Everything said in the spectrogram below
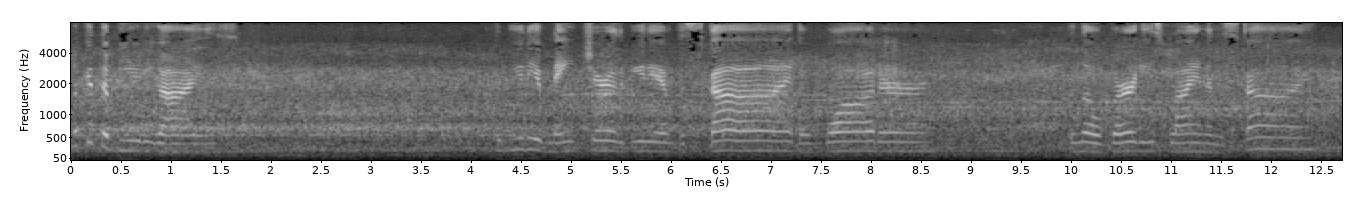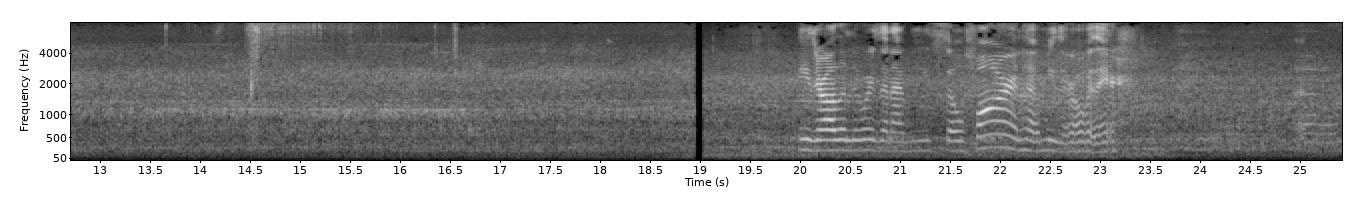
Look at the beauty, guys the beauty of nature, the beauty of the sky, the water, the little birdies flying in the sky. These are all the lures that I've used so far, and hubbies are over there. Uh,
